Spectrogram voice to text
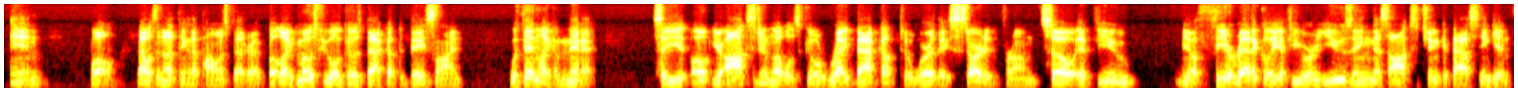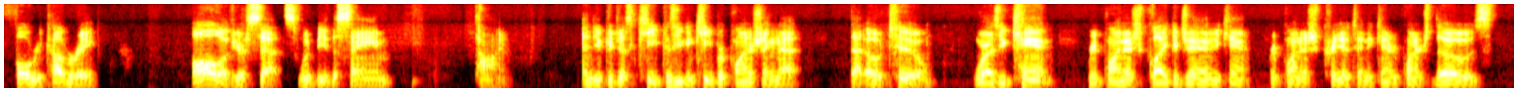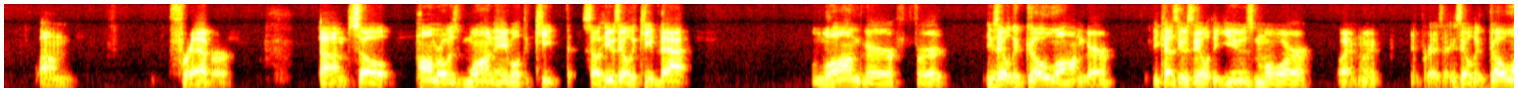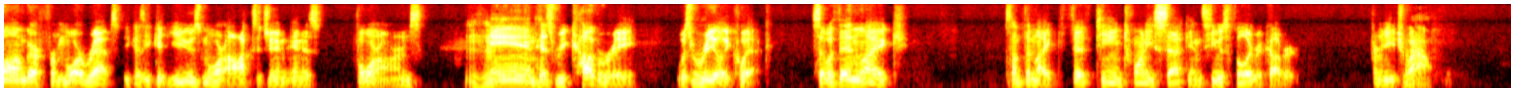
in, well, that was another thing that Palm was better at. But like most people, it goes back up to baseline within like a minute. So you oh, your oxygen levels go right back up to where they started from. So if you, you know, theoretically, if you were using this oxygen capacity and getting full recovery, all of your sets would be the same time. And you could just keep because you can keep replenishing that that O2, whereas you can't replenish glycogen, you can't replenish creatine, you can't replenish those um, forever. Um, so Palmer was one able to keep, so he was able to keep that longer for, he was able to go longer because he was able to use more. Wait, let me rephrase that. He's able to go longer for more reps because he could use more oxygen in his forearms Mhm. and his recovery was really quick. So within like something like 15, 20 seconds, he was fully recovered from each round. Wow.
